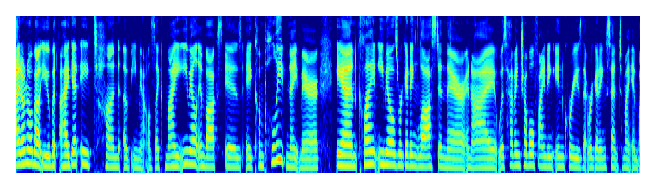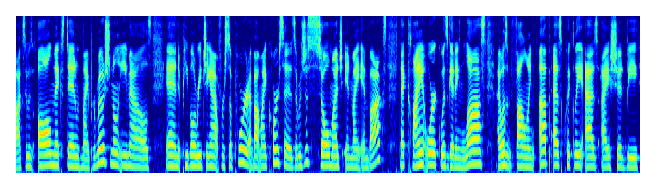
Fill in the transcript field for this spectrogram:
I don't know about you, but I get a ton of emails. Like my email inbox is a complete nightmare, and client emails were getting lost in there, and I was having trouble finding inquiries that were getting sent to my inbox. It was all mixed in with my promotional emails and people reaching out for support about my courses. There was just so much in my inbox that client work was getting lost. I wasn't following up as quickly as I should be.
